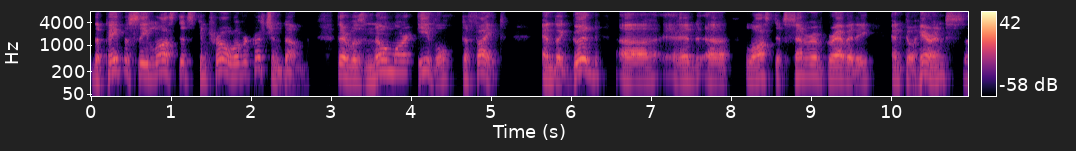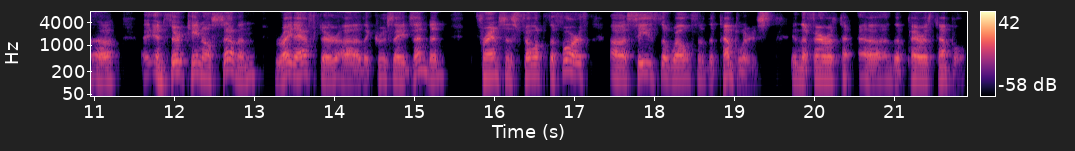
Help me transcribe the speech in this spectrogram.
the papacy lost its control over Christendom. There was no more evil to fight, and the good uh, had uh, lost its center of gravity and coherence. Uh, in 1307, right after uh, the Crusades ended, France's Philip IV uh, seized the wealth of the Templars in the Paris, uh, the Paris Temple.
